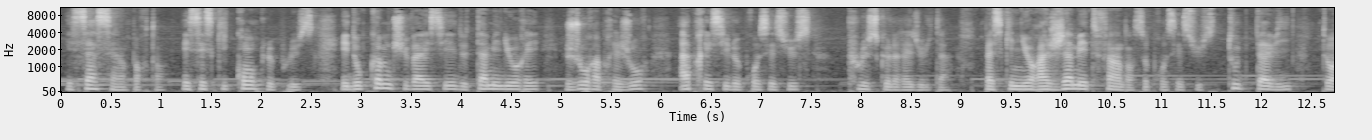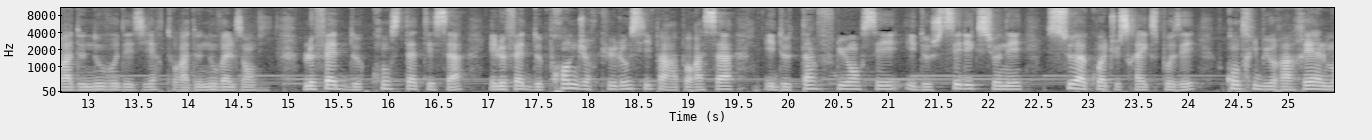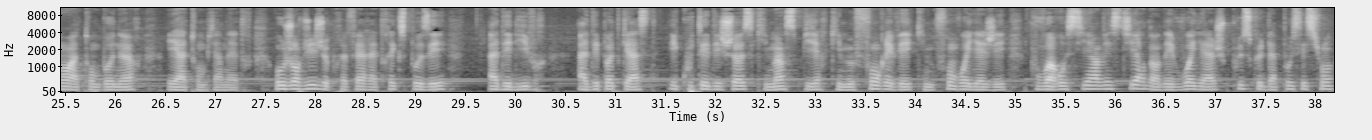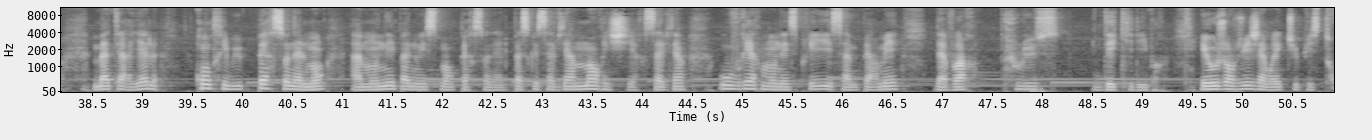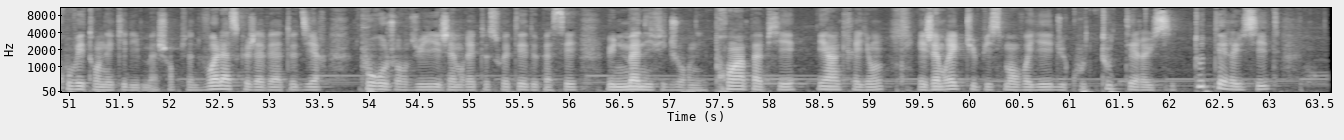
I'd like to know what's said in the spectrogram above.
Et ça, c'est important. Et c'est ce qui compte le plus. Et donc, comme tu vas essayer de t'améliorer jour après jour, apprécie le processus, plus que le résultat. Parce qu'il n'y aura jamais de fin dans ce processus. Toute ta vie, tu auras de nouveaux désirs, tu auras de nouvelles envies. Le fait de constater ça et le fait de prendre du recul aussi par rapport à ça et de t'influencer et de sélectionner ce à quoi tu seras exposé contribuera réellement à ton bonheur et à ton bien-être. Aujourd'hui, je préfère être exposé à des livres, à des podcasts, écouter des choses qui m'inspirent, qui me font rêver, qui me font voyager, pouvoir aussi investir dans des voyages plus que de la possession matérielle contribue personnellement à mon épanouissement personnel parce que ça vient m'enrichir, ça vient ouvrir mon esprit et ça me permet d'avoir plus d'équilibre. Et aujourd'hui, j'aimerais que tu puisses trouver ton équilibre, ma championne. Voilà ce que j'avais à te dire pour aujourd'hui et j'aimerais te souhaiter de passer une magnifique journée. Prends un papier et un crayon et j'aimerais que tu puisses m'envoyer du coup toutes tes réussites, toutes tes réussites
